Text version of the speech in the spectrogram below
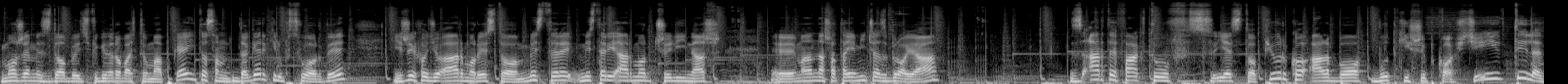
możemy zdobyć, wygenerować tą mapkę i to są daggerki lub swordy. Jeżeli chodzi o armor, jest to mystery, mystery armor, czyli nasz, yy, nasza tajemnicza zbroja. Z artefaktów jest to piórko albo budki szybkości i tyle.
